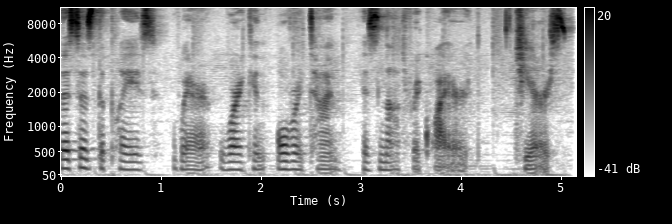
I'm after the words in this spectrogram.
This is the place where working overtime is not required. Cheers.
